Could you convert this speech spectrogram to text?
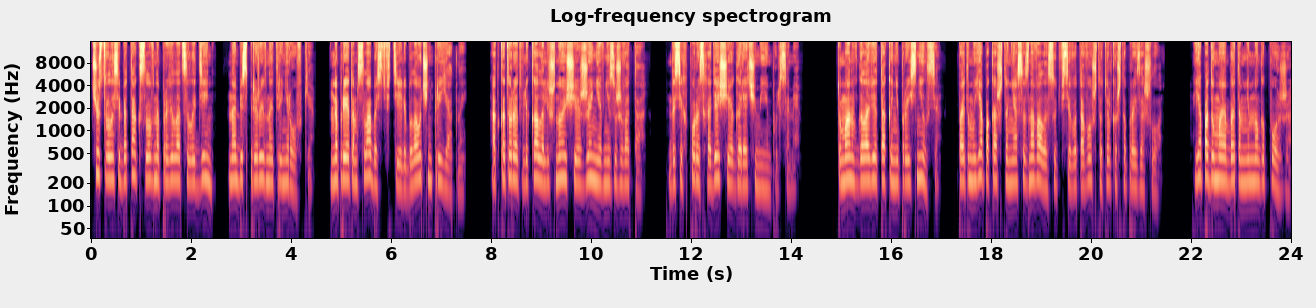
Чувствовала себя так, словно провела целый день на беспрерывной тренировке. Но при этом слабость в теле была очень приятной от которой отвлекало лишь ноющее жжение внизу живота, до сих пор исходящее горячими импульсами. Туман в голове так и не прояснился, поэтому я пока что не осознавала суть всего того, что только что произошло. Я подумаю об этом немного позже,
